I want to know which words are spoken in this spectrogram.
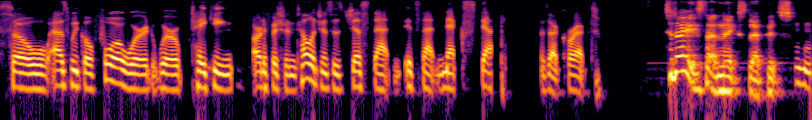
So as we go forward, we're taking artificial intelligence as just that it's that next step. Is that correct? today it's that next step. It's mm-hmm.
